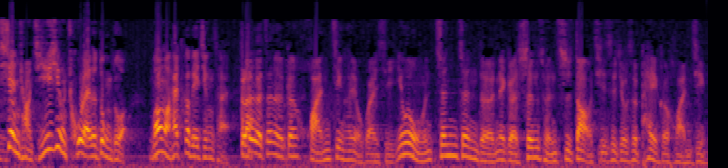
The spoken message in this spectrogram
现场即兴出来的动作。往往还特别精彩，这个真的跟环境很有关系，因为我们真正的那个生存之道其实就是配合环境。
